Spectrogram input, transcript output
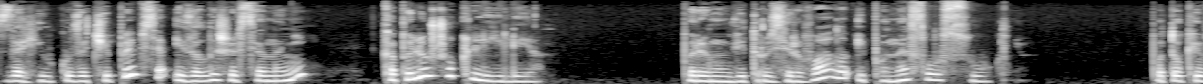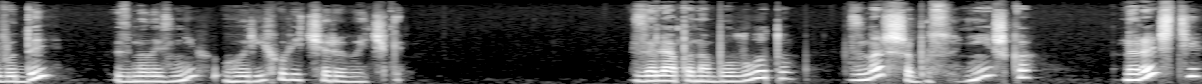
За гілку зачепився і залишився на ній капелюшок лілія. Поривом вітру зірвало і понесло сукню. Потоки води змили з ніг горіхові черевички. Заляпана болотом, змерша босоніжка, нарешті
